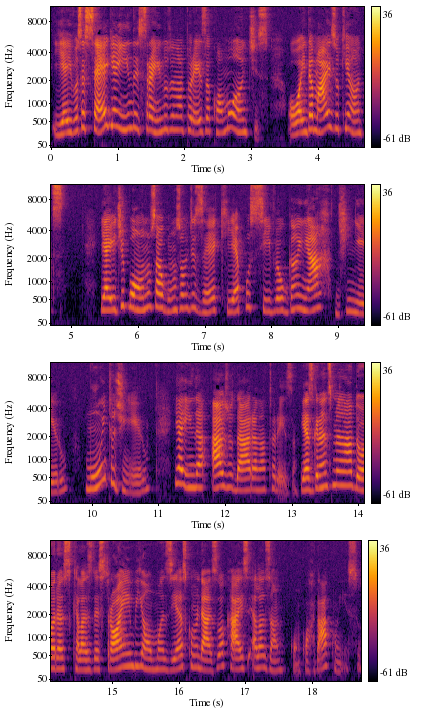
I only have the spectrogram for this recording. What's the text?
e aí você segue ainda extraindo da natureza como antes, ou ainda mais do que antes. E aí de bônus alguns vão dizer que é possível ganhar dinheiro muito dinheiro e ainda ajudar a natureza. E as grandes mineradoras que elas destroem biomas e as comunidades locais, elas vão concordar com isso.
